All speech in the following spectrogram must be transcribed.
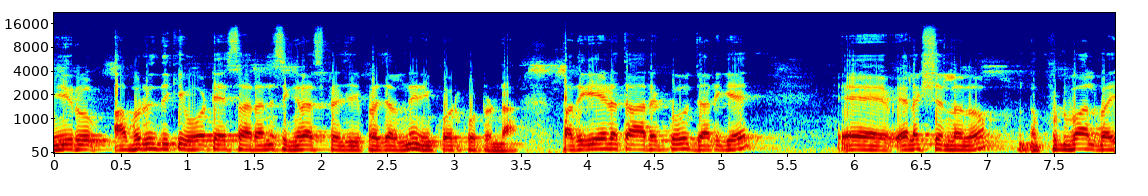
మీరు అభివృద్ధికి ఓటేస్తారని సింగరాజపల్లి ప్రజలని నేను కోరుకుంటున్నా. పదిహేడో తారీఖు జరిగే ఎలక్షన్లలో ఫుట్బాల్పై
